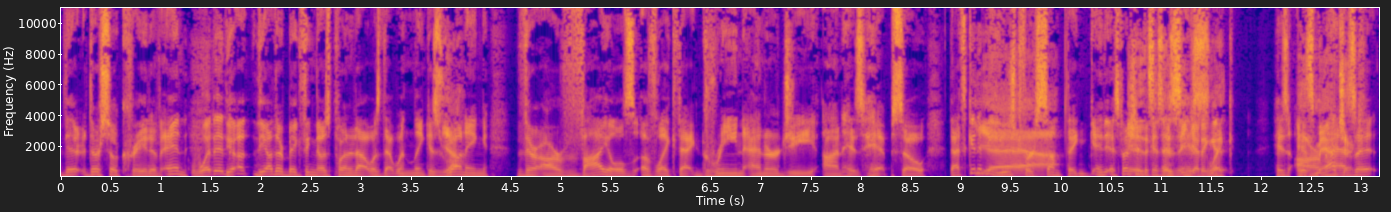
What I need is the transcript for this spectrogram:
They're they're so creative. And What did- the the other big thing that was pointed out was that when Link is Yeah. running, there are vials of like that green energy on his hip. So that's going to be used for something, especially Is- because is his, he his, getting like his his arm magic? has it.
